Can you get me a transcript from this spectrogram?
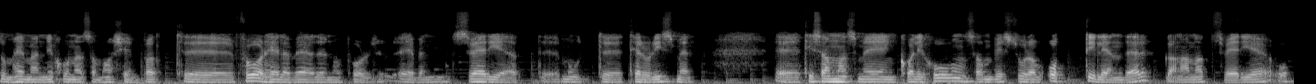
de här människorna som har kämpat eh, för hela världen och för även Sverige eh, mot terrorismen. Eh, tillsammans med en koalition som består av 80 länder, bland annat Sverige och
